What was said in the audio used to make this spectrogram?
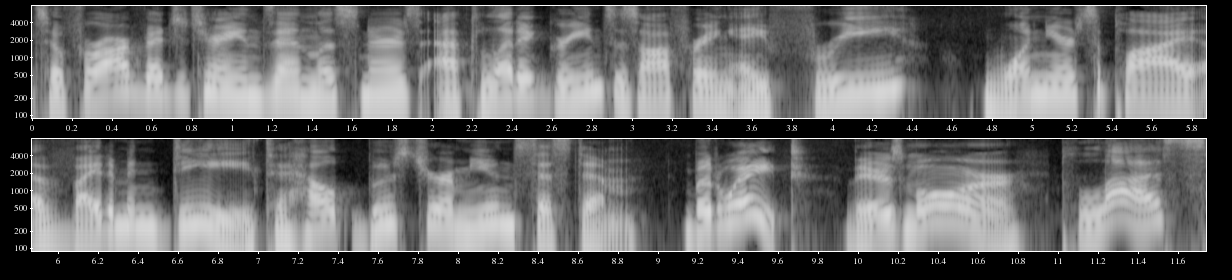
So, for our Vegetarian Zen listeners, Athletic Greens is offering a free one year supply of vitamin D to help boost your immune system. But wait, there's more. Plus,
